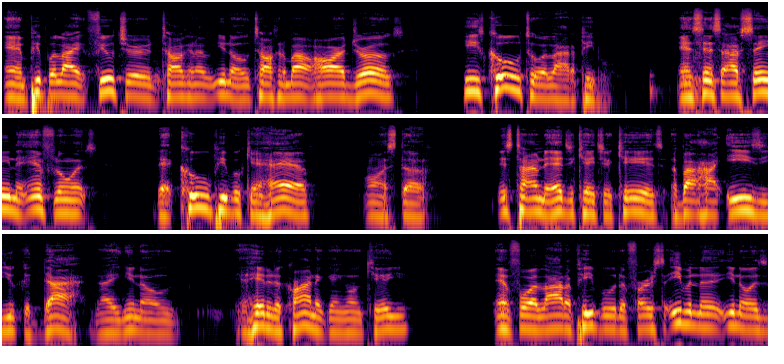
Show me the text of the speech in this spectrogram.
And people like Future talking, of, you know, talking about hard drugs, he's cool to a lot of people. And since I've seen the influence that cool people can have on stuff, it's time to educate your kids about how easy you could die. Like, you know, a hit of the chronic ain't gonna kill you. And for a lot of people, the first even the you know, is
